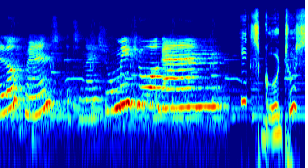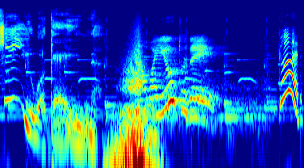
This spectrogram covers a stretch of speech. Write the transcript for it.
Hello, friends. It's nice to meet you again. It's good to see you again. How are you today? Good,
